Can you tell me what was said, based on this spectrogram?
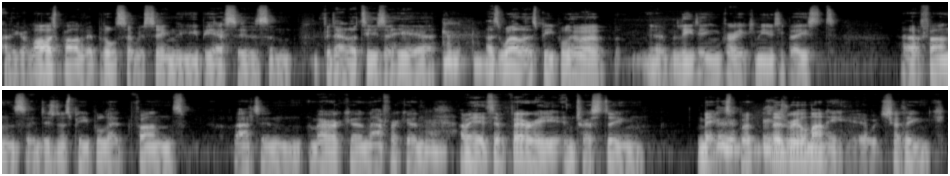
I think, a large part of it, but also we're seeing the UBSs and Fidelities are here, as well as people who are you know, leading very community based uh, funds, indigenous people led funds, Latin American, African. Mm. I mean, it's a very interesting mix, but there's real money here, which I think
